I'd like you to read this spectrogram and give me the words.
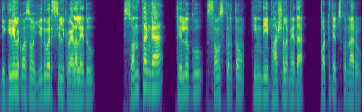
డిగ్రీల కోసం యూనివర్సిటీలకు వెళ్ళలేదు సొంతంగా తెలుగు సంస్కృతం హిందీ భాషల మీద పట్టు తెచ్చుకున్నారు.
